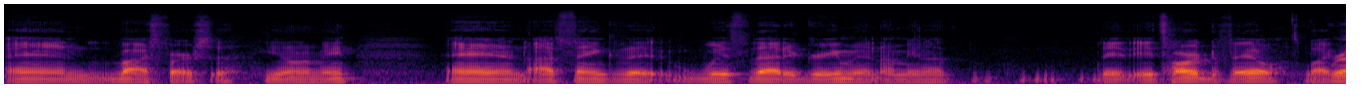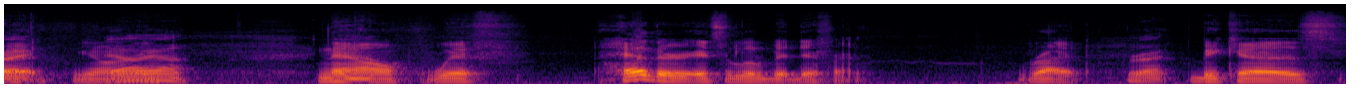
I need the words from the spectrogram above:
and vice versa. You know what I mean? And I think that with that agreement, I mean, I, it, it's hard to fail like right that. You know yeah what I mean? yeah Now with Heather, it's a little bit different, right? right Because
